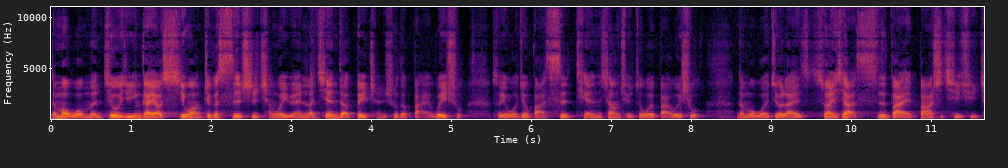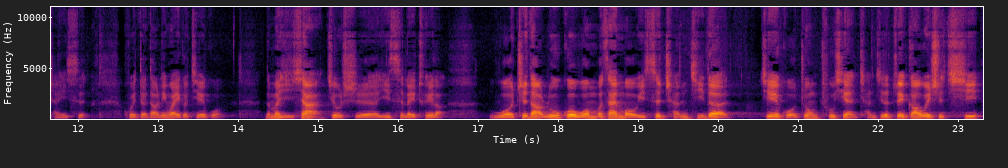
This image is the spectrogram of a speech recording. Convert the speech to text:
那么我们就应该要希望这个四是成为原来先的被乘数的百位数，所以我就把四添上去作为百位数。那么我就来算一下，四百八十七去乘以四，会得到另外一个结果。那么以下就是以此类推了。我知道，如果我们在某一次乘积的结果中出现乘积的最高位是七，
